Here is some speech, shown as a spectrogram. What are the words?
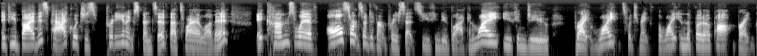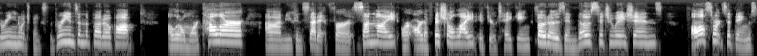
If you buy this pack, which is pretty inexpensive, that's why I love it. It comes with all sorts of different presets. So you can do black and white, you can do bright whites, which makes the white in the photo pop, bright green, which makes the greens in the photo pop, a little more color, Um, you can set it for sunlight or artificial light if you're taking photos in those situations, all sorts of things.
